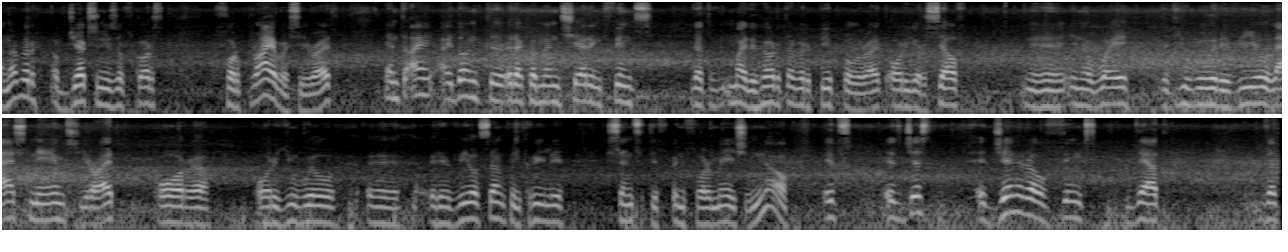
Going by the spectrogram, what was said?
another objection is of course for privacy, right? And I, I don't uh, recommend sharing things that might hurt other people, right, or yourself uh, in a way that you will reveal last names, right, or uh, or you will uh, reveal something really sensitive information. No, it's it's just general things that that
